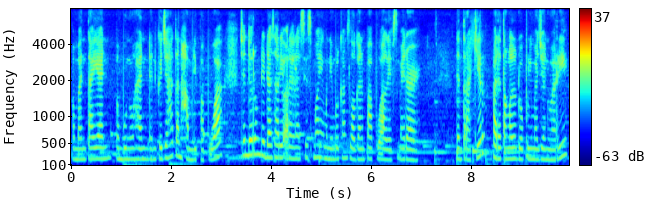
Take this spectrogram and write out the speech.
pembantaian, pembunuhan, dan kejahatan HAM di Papua cenderung didasari oleh rasisme yang menimbulkan slogan Papua Lives Matter. Dan terakhir, pada tanggal 25 Januari,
